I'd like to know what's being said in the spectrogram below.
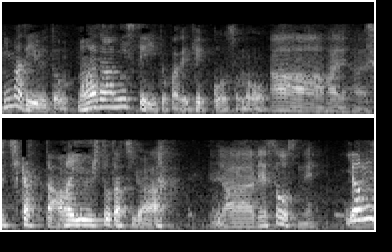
うん今で言うと、マーダーミステリーとかで結構その、ああ、はいは培ったああいう人たちが、い。やれそうですね。やれ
